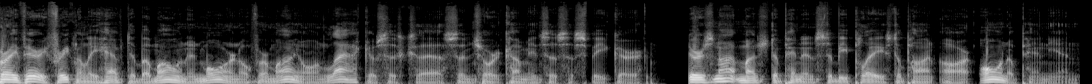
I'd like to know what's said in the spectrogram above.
For I very frequently have to bemoan and mourn over my own lack of success and shortcomings as a speaker. There is not much dependence to be placed upon our own opinion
